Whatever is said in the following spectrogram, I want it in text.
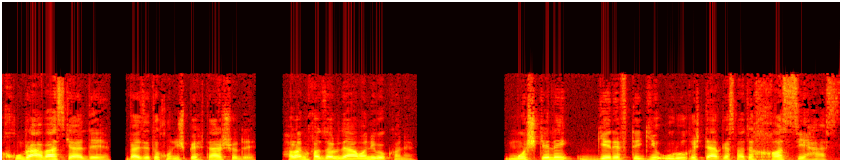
خون رو عوض کرده وضعیت خونیش بهتر شده حالا می‌خواد زالو درمانی بکنه. مشکل گرفتگی عروقش در قسمت خاصی هست.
